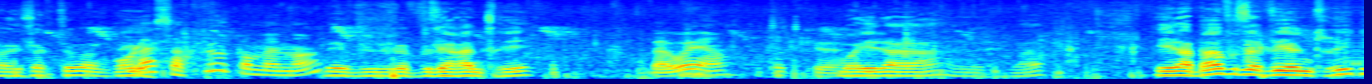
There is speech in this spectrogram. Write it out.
Ah, exactement. Bon là, ça pleut quand même, hein Mais vous, vous allez rentrer. Bah ouais, hein, peut-être que... Moi, il est là, là, là. Et là-bas, vous avez un truc,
